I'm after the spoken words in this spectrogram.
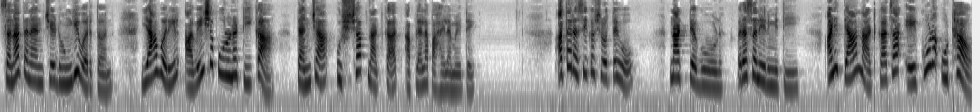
सनातन्यांचे ढोंगी वर्तन यावरील आवेशपूर्ण टीका त्यांच्या उश्शाप नाटकात आपल्याला पाहायला मिळते. आता रसिक श्रोते हो नाट्यगुण रसनिर्मिती आणि त्या नाटकाचा एकूण उठाव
